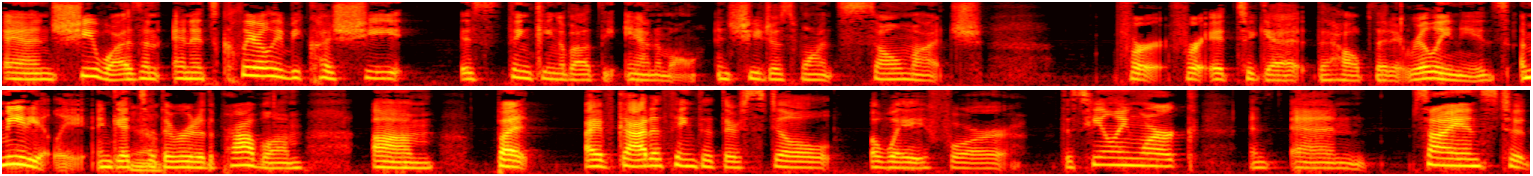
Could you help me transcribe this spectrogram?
and she was and and it's clearly because she is thinking about the animal and she just wants so much for for it to get the help that it really needs immediately and get to the root of the problem. Um but i've got to think that there's still a way for this healing work and and science to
